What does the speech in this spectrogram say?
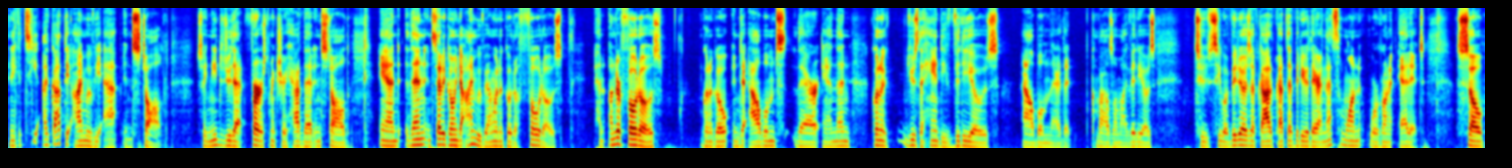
and you can see I've got the iMovie app installed. So you need to do that first. Make sure you have that installed. And then instead of going to iMovie I'm going to go to Photos. And under Photos I'm going to go into Albums there and then going to use the handy Videos album there that compiles all my videos to see what videos I've got. I've got that video there and that's the one we're going to edit. So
